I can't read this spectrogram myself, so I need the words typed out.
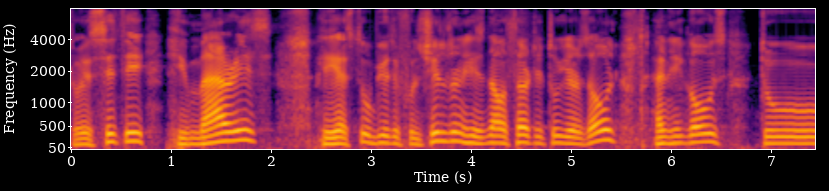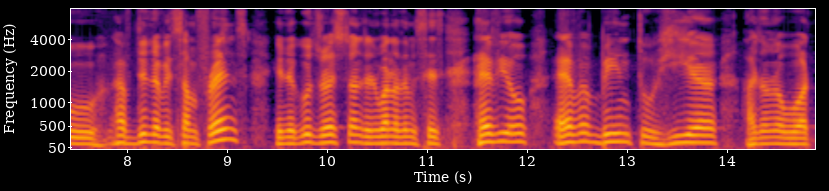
to his city, he marries, he has two beautiful children, he's now 32 years old, and he goes to have dinner with some friends in a good restaurant and one of them says have you ever been to hear i don't know what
